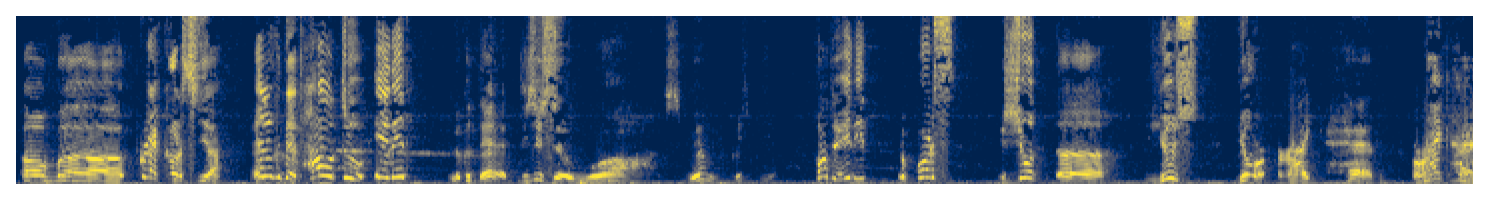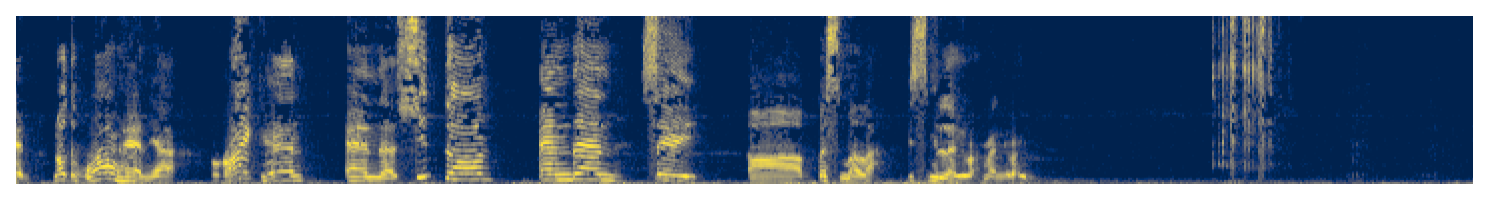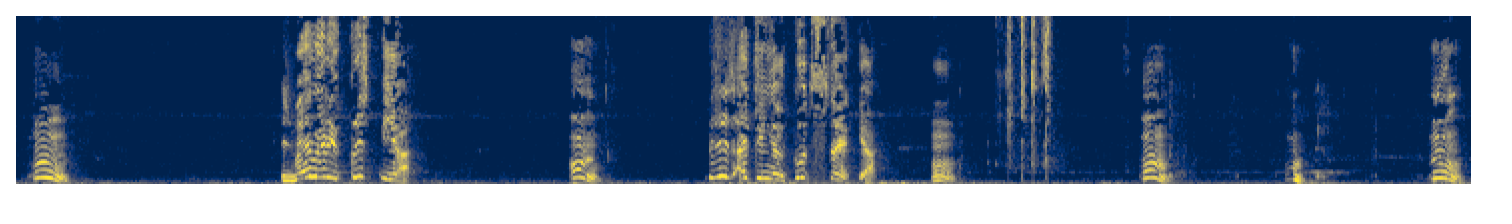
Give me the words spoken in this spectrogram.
of uh, crackers, yeah. And look at that, how to eat it. Look at that, this is a, wow, it's very crispy. How to eat it? The first, you should uh, use your right hand. Right hand, not the wrong hand, yeah. Right hand, and uh, sit down, and then say, uh, Bismillah. Bismillahirrahmanirrahim. Mmm. It's very, very crispy, yeah. Mmm. This is, I think, a good snack, yeah. Mmm. Mmm. Mmm. Mmm.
